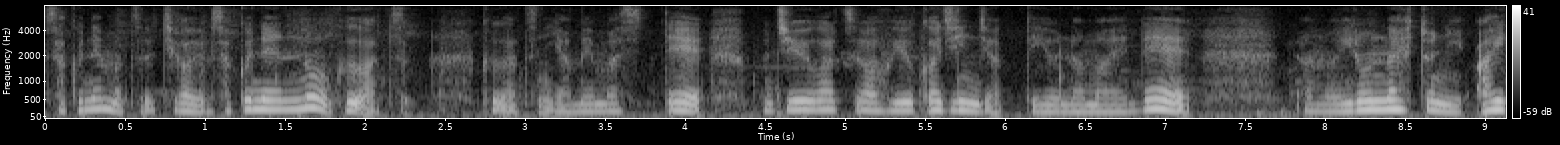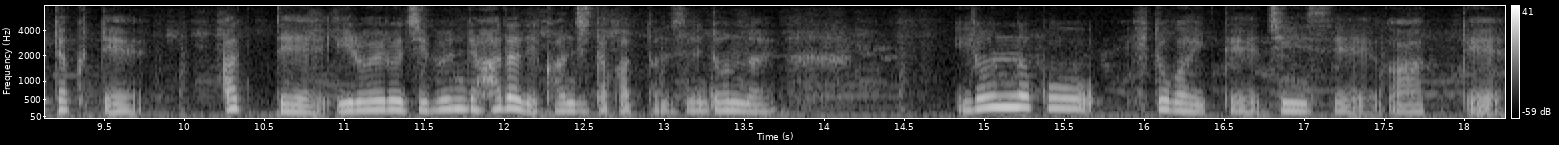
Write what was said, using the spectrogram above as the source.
昨年末？違うよ。昨年の9月9月に辞めまして10月は冬香神社っていう名前であのいろんな人に会いたくてあっていろいろ自分で肌で感じたかったんですね。どんないろんなこう人がいて人生があって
